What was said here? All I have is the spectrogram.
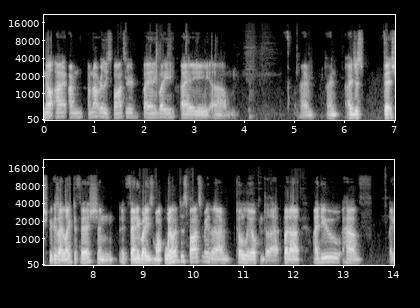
no, I, I'm I'm not really sponsored by anybody. I um, I'm, I'm I just fish because I like to fish, and if anybody's wa- willing to sponsor me, then I'm totally open to that. But uh, I do have like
